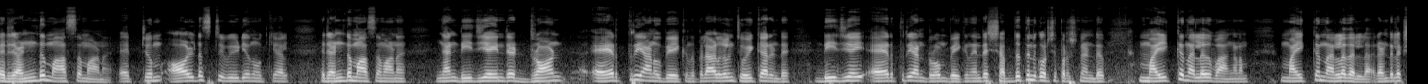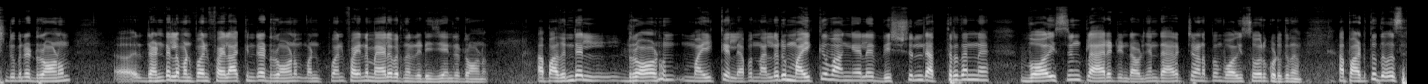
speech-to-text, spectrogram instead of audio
രണ്ട് മാസമാണ്. ഏറ്റവും ഓൾഡസ്റ്റ് വീഡിയോ നോക്കിയാൽ രണ്ട് മാസമാണ്. ഞാൻ ഡി ജി ഐന്റെ ഡ്രോൺ എയർ ത്രീ ആണ് ഉപയോഗിക്കുന്നത്. പല ആളുകളും ചോദിക്കാറുണ്ട് D G I air three ആണ് ഡ്രോൺ ഉപയോഗിക്കുന്നത്. എന്റെ ശബ്ദത്തിന് കുറച്ച് പ്രശ്നമുണ്ട്. മൈക്ക് നല്ലത് വാങ്ങണം. മൈക്ക് നല്ലതല്ല. രണ്ട് ലക്ഷം രൂപേന്റെ ഡ്രോണും രണ്ടല്ല വൺ പോയിന്റ് ഫൈവ് ലാക്കിന്റെ ഡ്രോണും വൺ പോയിന്റ് ഫൈവിന്റെ മേലെ വരുന്നുണ്ട് ഡി ജി ഐന്റെ ഡ്രോണും. അപ്പോൾ അതിന്റെ ഡ്രോണും മൈക്കല്ലേ അപ്പോൾ നല്ലൊരു മൈക്ക് വാങ്ങിയാലേ വിഷ്വലിന്റെ അത്ര തന്നെ വോയിസും ക്ലാരിറ്റി ഉണ്ടാവും ഞാൻ ഡയറക്റ്റാണ് ഇപ്പം വോയിസ് ഓവർ കൊടുക്കുന്നത്. അപ്പോൾ അടുത്ത ദിവസം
